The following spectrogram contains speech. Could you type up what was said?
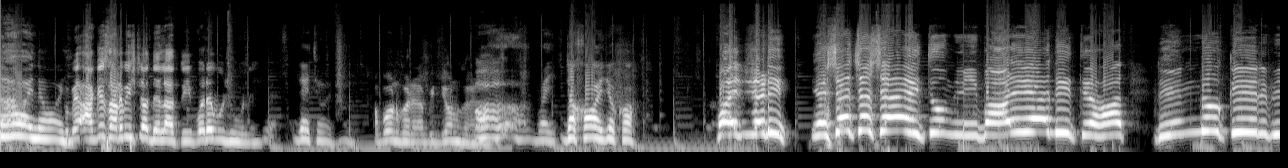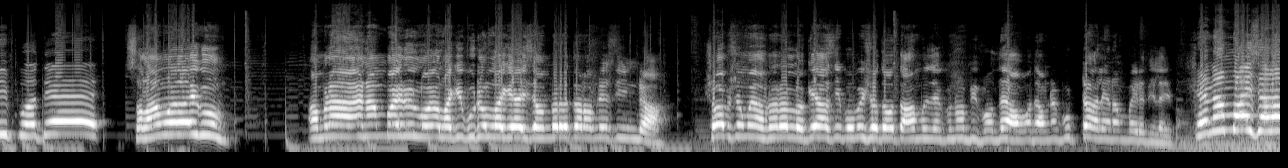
না ভাই না ভাই। তবে আগে সার্ভিসটা দিলা তুই পরে বুঝব না। আপন করে করে ভাই দেখো দেখো। এসেছে সেই তুমি বাড়িয়ে দিতে হাত দিন দুঃখীর বিপদে। সালাম আলাইকুম। আমরা এনাম বাইরে লাগি বুটল লাগে আইছি আমরা তো আপনি চিন্তা সব সময় আপনারা লগে আসি ভবিষ্যতেও তা আমি যে কোনো বিপদে আপদে আপনি বুটটা আলে এনাম বাইরে দিলাই ভাই সারা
